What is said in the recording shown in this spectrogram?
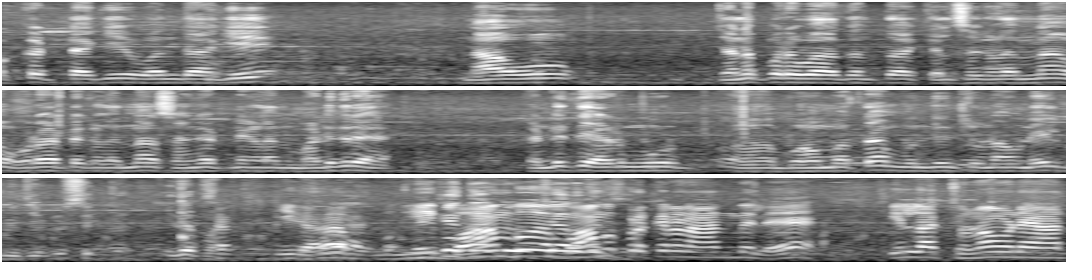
ಒಕ್ಕಟ್ಟಾಗಿ ಒಂದಾಗಿ ನಾವು ಜನಪರವಾದಂಥ ಕೆಲಸಗಳನ್ನು ಹೋರಾಟಗಳನ್ನು ಸಂಘಟನೆಗಳನ್ನು ಮಾಡಿದರೆ ಖಂಡಿತ ಎರಡು ಮೂರು ಬಹುಮತ ಮುಂದಿನ ಚುನಾವಣೆಯಲ್ಲಿ ಬಿಜೆಪಿ ಜೆ ಪಿ ಸಿಗ್ತದೆ ಇದೇ ಈಗ ಈ ಬಾಂಬ್ ಬಾಂಬ್ ಪ್ರಕರಣ ಆದಮೇಲೆ ಇಲ್ಲ ಚುನಾವಣೆ ಆದ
